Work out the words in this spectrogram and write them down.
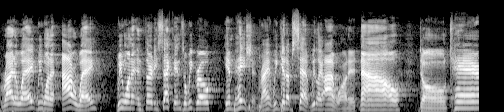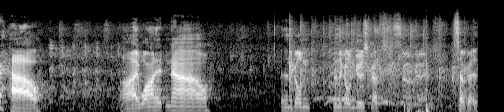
right away. We want it our way. We want it in 30 seconds, or we grow impatient, right? We get upset. We like, I want it now. Don't care how. I want it now. And then the golden, then the golden goose drops. So good. So good.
